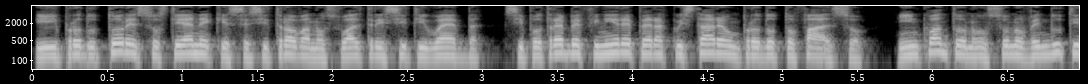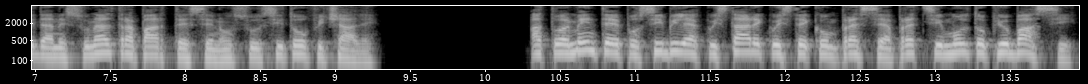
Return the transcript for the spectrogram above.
Il produttore sostiene che se si trovano su altri siti web, si potrebbe finire per acquistare un prodotto falso, in quanto non sono venduti da nessun'altra parte se non sul sito ufficiale. Attualmente è possibile acquistare queste compresse a prezzi molto più bassi,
